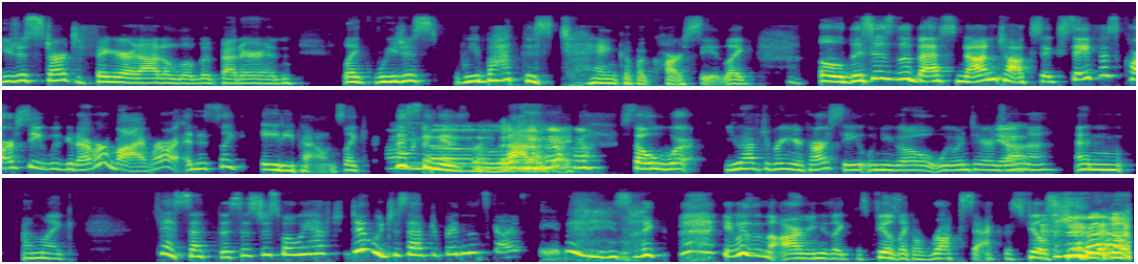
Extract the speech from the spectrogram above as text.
you just start to figure it out a little bit better. And like we just we bought this tank of a car seat. Like, oh, this is the best non-toxic, safest car seat we could ever buy. And it's like 80 pounds. Like oh, this Oh, thing no. is not okay. So we're you have to bring your car seat when you go. We went to Arizona and I'm like, yeah, Seth, this is just what we have to do. We just have to bring this car seat. And he's like, he was in the army. He's like, this feels like a rucksack. This feels huge. And I'm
